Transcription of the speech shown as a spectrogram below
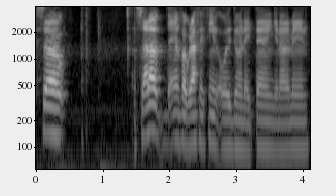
So, shout out the infographics team always doing their thing. You know what I mean?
